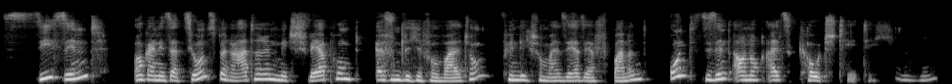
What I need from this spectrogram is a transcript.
Sie sind Organisationsberaterin mit Schwerpunkt öffentliche Verwaltung. Finde ich schon mal sehr, sehr spannend. Und Sie sind auch noch als Coach tätig. Mhm.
